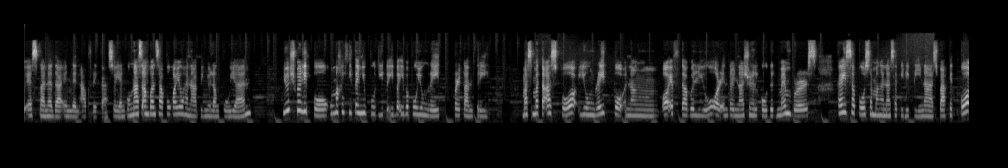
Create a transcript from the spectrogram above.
US, Canada, and then Africa. So yan, kung nasa ang bansa po kayo, hanapin nyo lang po yan. Usually po, kung makikita nyo po dito, iba-iba po yung rate per country. Mas mataas po yung rate po ng OFW or International Coded Members kaysa po sa mga nasa Pilipinas. Bakit po?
